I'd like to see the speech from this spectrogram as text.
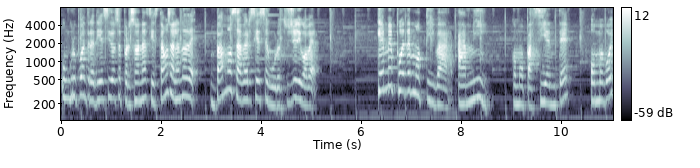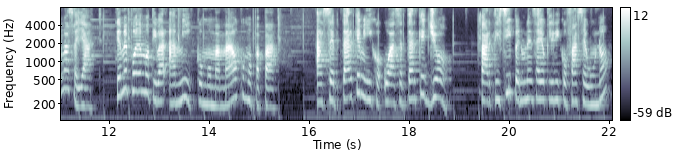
un grupo entre 10 y 12 personas y estamos hablando de, vamos a ver si es seguro. Entonces yo digo, a ver, ¿qué me puede motivar a mí como paciente? O me voy más allá, ¿qué me puede motivar a mí como mamá o como papá aceptar que mi hijo o aceptar que yo participe en un ensayo clínico fase 1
